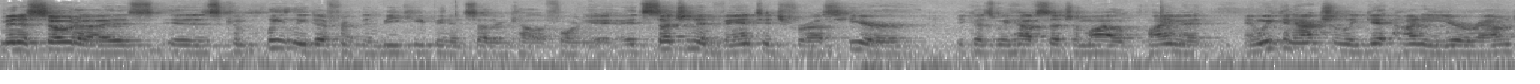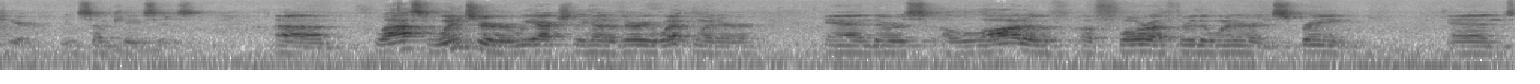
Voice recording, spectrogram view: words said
Minnesota is, is completely different than beekeeping in Southern California. It's such an advantage for us here because we have such a mild climate and we can actually get honey year round here in some cases. Um, last winter, we actually had a very wet winter and there was a lot of, of flora through the winter and spring and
